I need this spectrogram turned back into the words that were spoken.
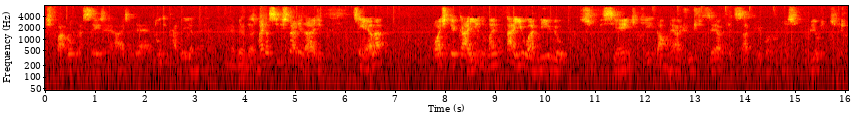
disparou para seis reais, é tudo em cadeia, né? É verdade. Mas a sinistralidade Sim, ela, pode ter caído, mas não caiu a nível suficiente de dar um reajuste zero. A gente sabe que a economia sofreu, as pessoas estão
